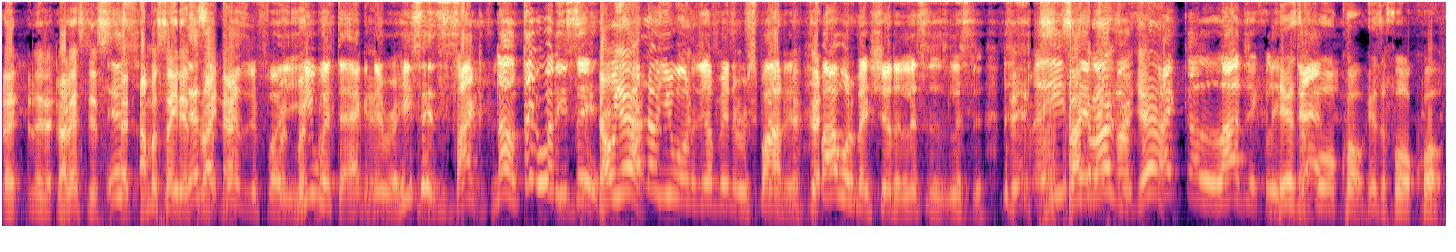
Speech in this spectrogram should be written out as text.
let, let, let's just. It's- I'm gonna say this right the now. president for you. But- he went to academia. He said psych. No, think of what he said. Oh, yeah. I know you want to jump in and respond to this, but I want to make sure the listeners listen. He Psychologically, yeah. Psychologically. Here's the damaged. full quote. Here's the full quote.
